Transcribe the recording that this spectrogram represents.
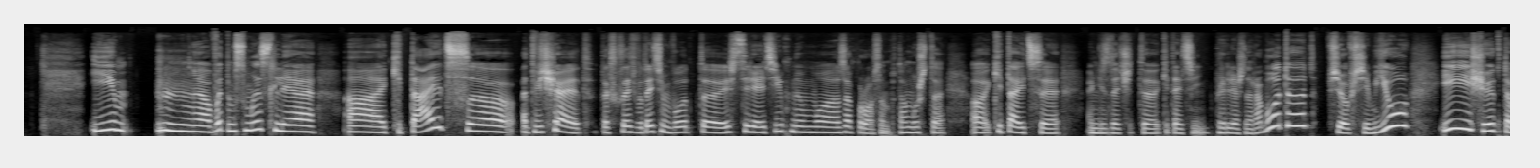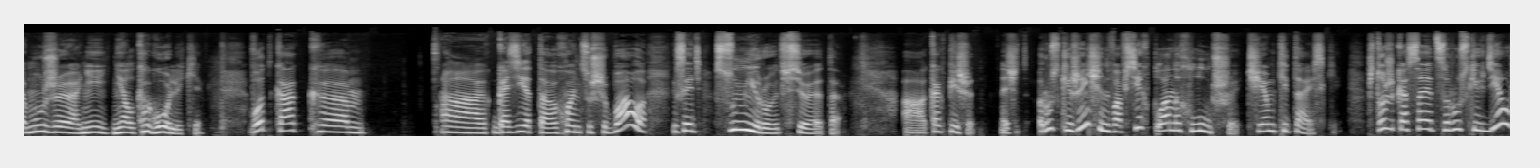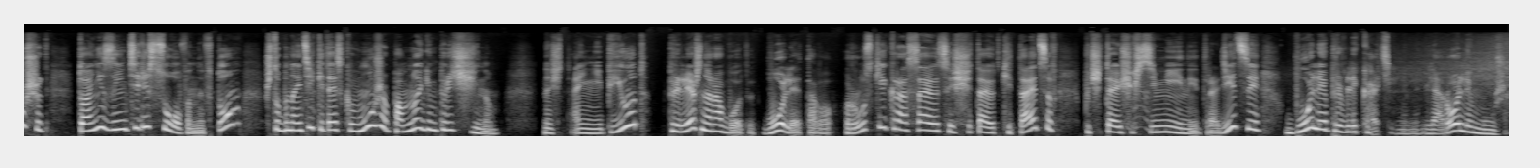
И в этом смысле а, китаец э, отвечает, так сказать, вот этим вот э, стереотипным э, запросам, потому что китайцы, они, значит, китайцы прилежно работают, все в семью, и еще и к тому же они не алкоголики. Вот как эм, газета Хуань Цушибао, так сказать, суммирует все это. А, как пишет, Значит, русские женщины во всех планах лучше, чем китайские. Что же касается русских девушек, то они заинтересованы в том, чтобы найти китайского мужа по многим причинам. Значит, они не пьют, прилежно работают. Более того, русские красавицы считают китайцев, почитающих семейные традиции, более привлекательными для роли мужа.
